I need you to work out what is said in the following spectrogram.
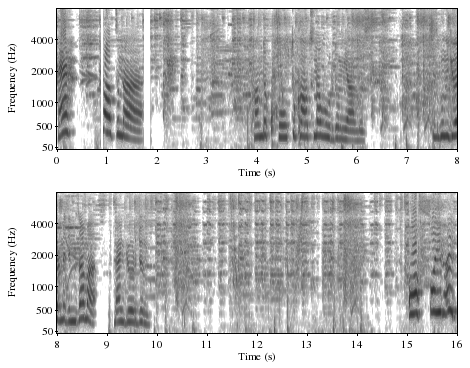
Heh. Altına. Tam da koltuk altına vurdum yalnız. Siz bunu görmediniz ama ben gördüm. Oh hayır hayır.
